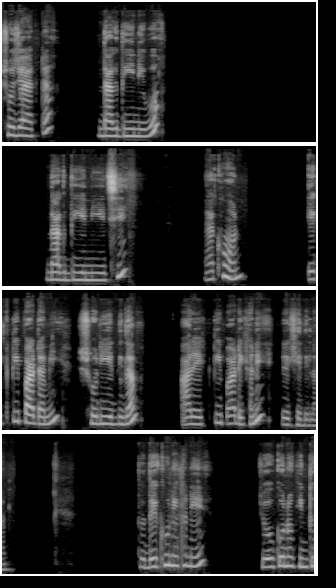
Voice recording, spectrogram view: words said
সোজা একটা দাগ দিয়ে নেব। দাগ দিয়ে নিয়েছি। এখন একটি পার্ট আমি সরিয়ে দিলাম আর একটি পার্ট এখানে রেখে দিলাম। তো দেখুন এখানে চৌকোনো কিন্তু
